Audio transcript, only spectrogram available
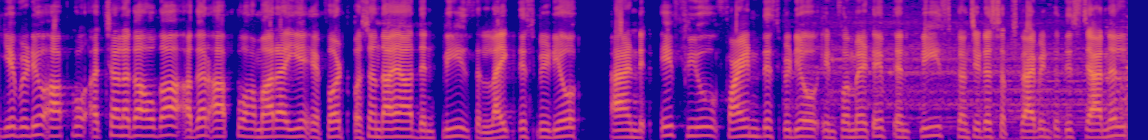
ये वीडियो आपको अच्छा लगा होगा। अगर आपको हमारा ये एफर्ट पसंद आया then please like this video and if you find this video informative then please consider subscribing to this channel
